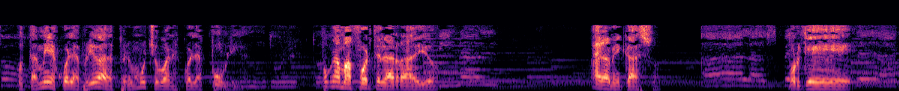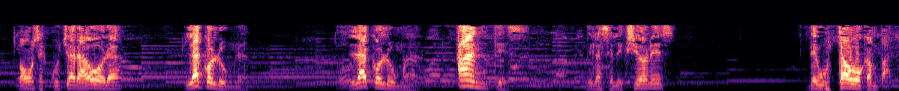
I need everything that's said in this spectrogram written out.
o también escuelas privadas, pero muchos van a escuelas públicas. Ponga más fuerte la radio, hágame caso, porque vamos a escuchar ahora la columna, la columna, antes de las elecciones de Gustavo Campana.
